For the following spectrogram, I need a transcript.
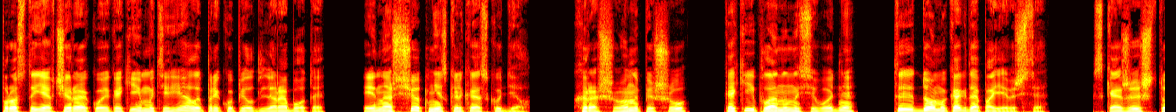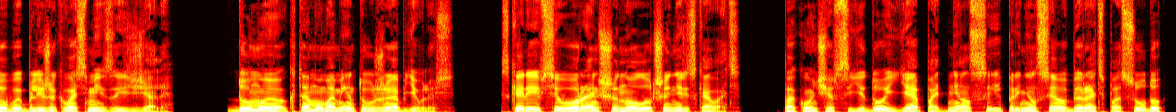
Просто я вчера кое-какие материалы прикупил для работы, и наш счет несколько оскудел. Хорошо, напишу. Какие планы на сегодня? Ты дома когда появишься? Скажи, чтобы ближе к восьми заезжали. Думаю, к тому моменту уже объявлюсь. Скорее всего, раньше, но лучше не рисковать. Покончив с едой, я поднялся и принялся убирать посуду,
